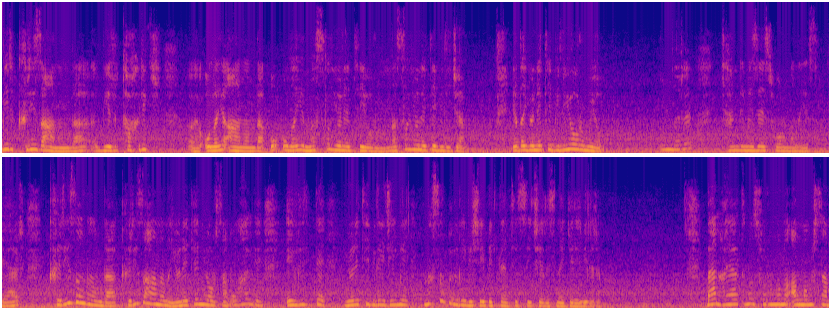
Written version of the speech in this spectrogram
Bir kriz anında, bir tahrik e, olayı anında o olayı nasıl yönetiyorum, nasıl yönetebileceğim ya da yönetebiliyor muyum? Bunları kendimize sormalıyız. Eğer kriz anında, kriz anını yönetemiyorsam o halde evlilikte yönetebileceğimi nasıl böyle bir şey beklentisi içerisine girebilirim? Ben hayatımın sorumluluğunu almamışsam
